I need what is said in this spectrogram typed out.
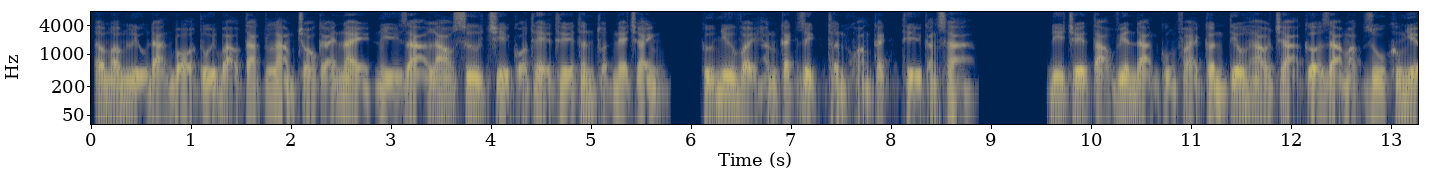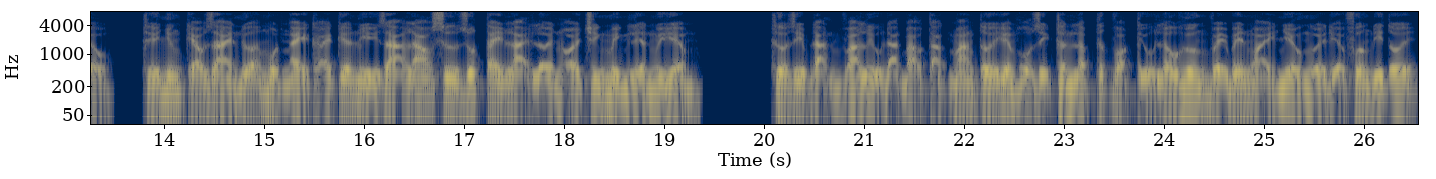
Âm âm lựu đạn bỏ túi bạo tạc làm cho cái này nì dạ lao sư chỉ có thể thế thân thuật né tránh, cứ như vậy hắn cách dịch thần khoảng cách thì càng xa. Đi chế tạo viên đạn cũng phải cần tiêu hao trả cờ dạ mặc dù không nhiều, thế nhưng kéo dài nữa một ngày cái kia nỉ dạ lao sư rút tay lại lời nói chính mình liền nguy hiểm thừa dịp đạn và liều đạn bạo tạc mang tới hiểm hộ dịch thần lập tức vọt tiểu lâu hướng về bên ngoài nhiều người địa phương đi tới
